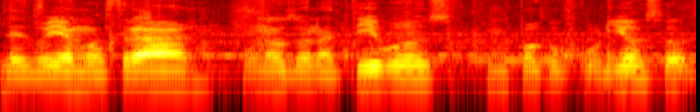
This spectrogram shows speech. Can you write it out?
Les voy a mostrar unos donativos un poco curiosos,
